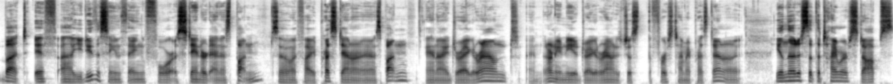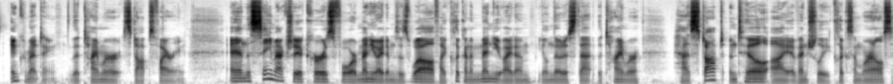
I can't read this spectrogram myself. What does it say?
But if uh, you do the same thing for a standard NSButton, so if I press down on an NSButton and I drag it around, and I don't even need to drag it around, it's just the first time I press down on it, you'll notice that the timer stops incrementing. The timer stops firing. And the same actually occurs for menu items as well. If I click on a menu item, you'll notice that the timer has stopped until I eventually click somewhere else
